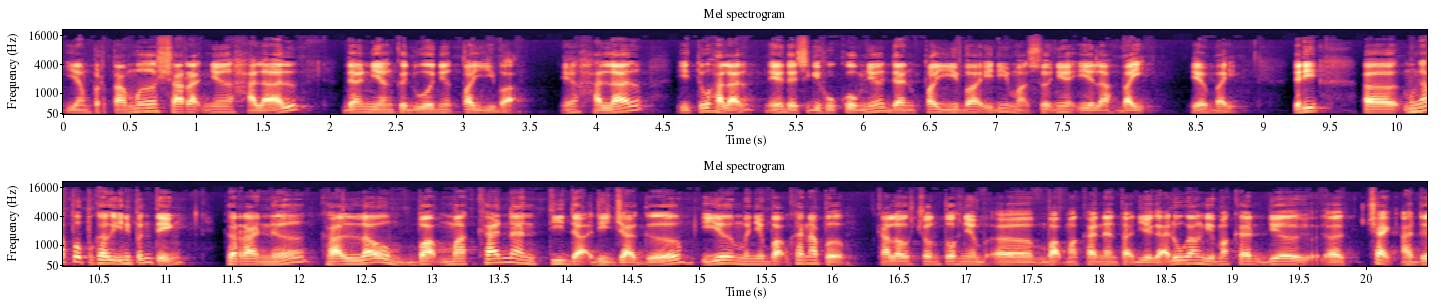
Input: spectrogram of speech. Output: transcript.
Yang pertama syaratnya halal. Dan yang keduanya tayyibah. Ya halal itu halal ya dari segi hukumnya. Dan tayyibah ini maksudnya ialah baik ya baik. Jadi uh, mengapa perkara ini penting? Kerana kalau bab makanan tidak dijaga ia menyebabkan apa? Kalau contohnya uh, bab makanan tak dijaga. Ada orang dia makan dia uh, check ada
